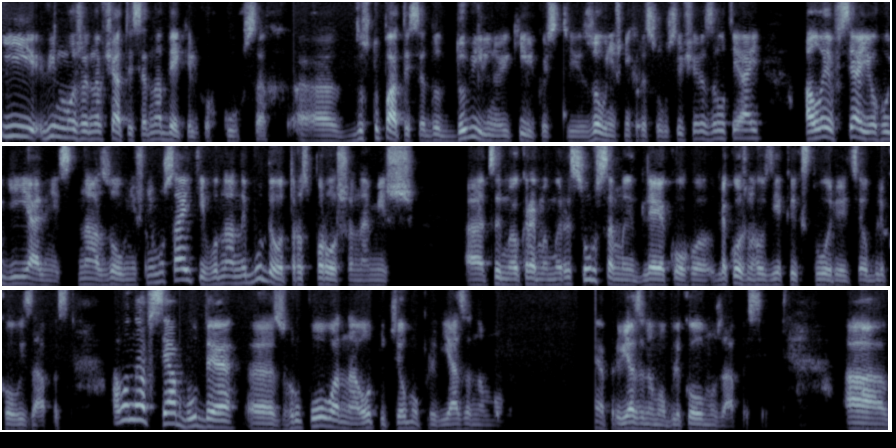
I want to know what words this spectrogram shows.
І він може навчатися на декількох курсах, е, доступатися до довільної кількості зовнішніх ресурсів через LTI, але вся його діяльність на зовнішньому сайті вона не буде от розпорошена між е, цими окремими ресурсами, для якого для кожного з яких створюється обліковий запис. А вона вся буде е, згрупована от у цьому прив'язаному прив'язаному обліковому записі. А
